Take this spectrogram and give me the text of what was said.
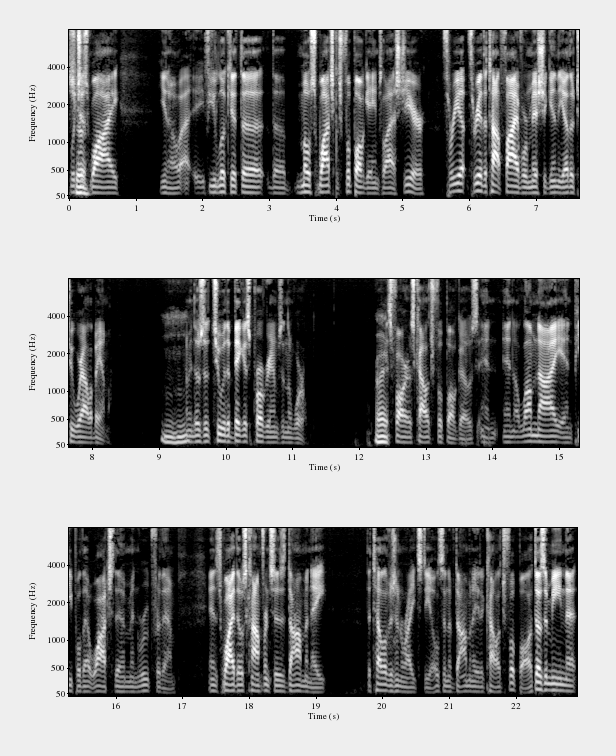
which Sure. is why, you know, uh, if you look at the the most watched football games last year, three three of the top five were Michigan, the other two were Alabama. Mm-hmm. I mean, those are two of the biggest programs in the world right. as far as college football goes, and and alumni and people that watch them and root for them, and it's why those conferences dominate the television rights deals and have dominated college football. It doesn't mean that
